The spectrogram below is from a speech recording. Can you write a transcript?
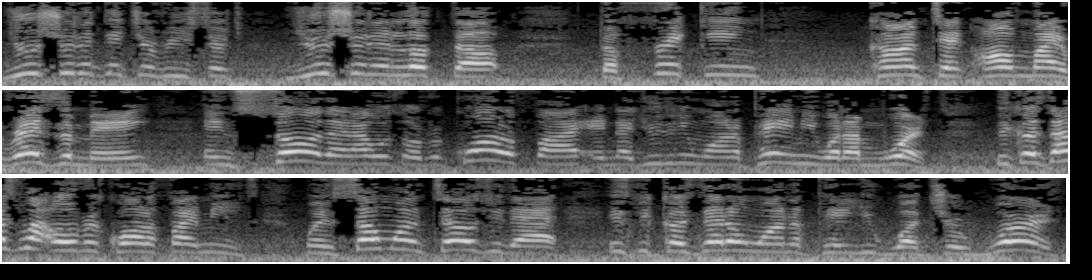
You should have did your research. You should have looked up the freaking content of my resume and saw that I was overqualified and that you didn't want to pay me what I'm worth. Because that's what overqualified means. When someone tells you that, it's because they don't want to pay you what you're worth.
